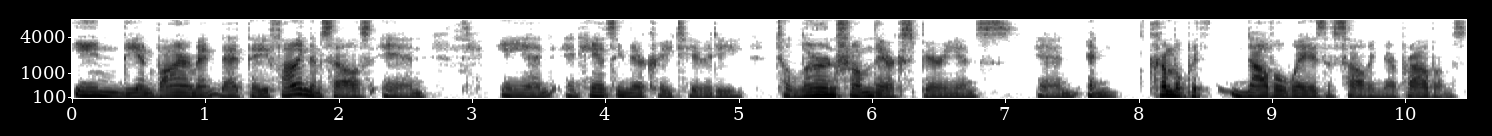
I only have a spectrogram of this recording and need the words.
in the environment that they find themselves in and enhancing their creativity to learn from their experience and and come up with novel ways of solving their problems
